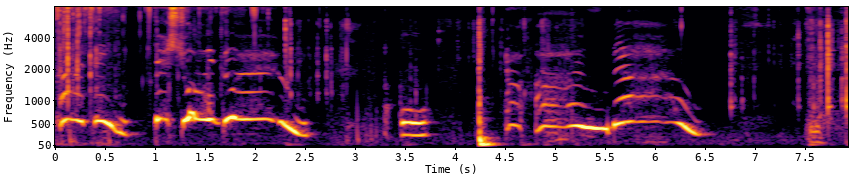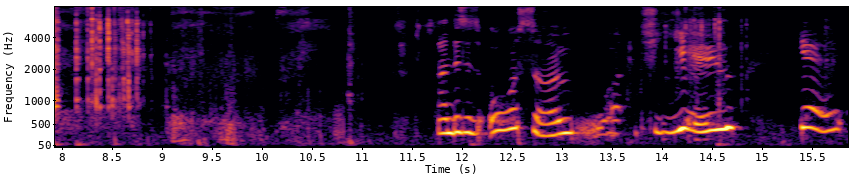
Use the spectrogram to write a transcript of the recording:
Thomas team, destroy Gru. Uh-oh. Oh, oh no! And this is also what you get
